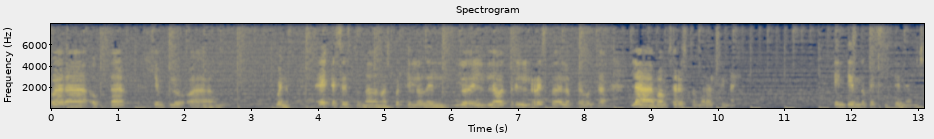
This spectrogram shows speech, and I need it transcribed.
para optar, por ejemplo, a, bueno, e, es esto nada más, porque lo del, lo del el resto de la pregunta la vamos a responder al final. Entiendo que sí tenemos,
